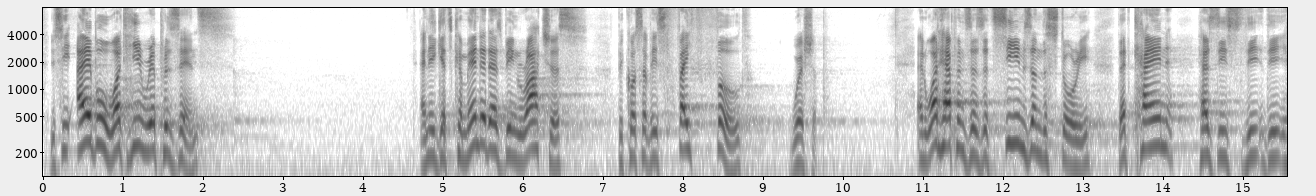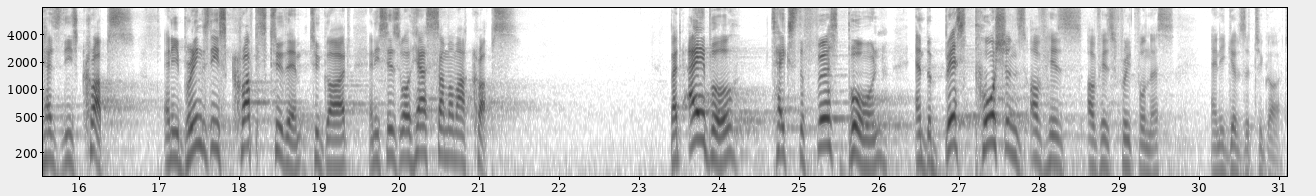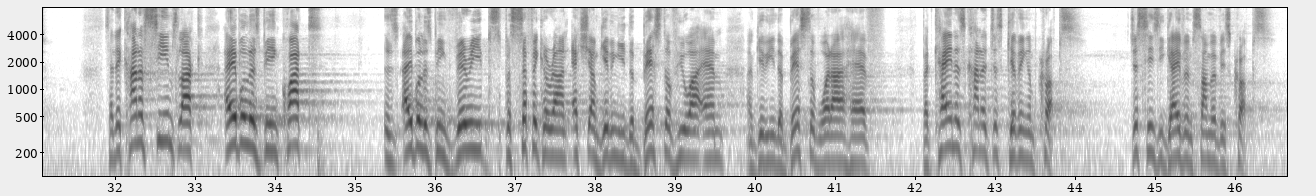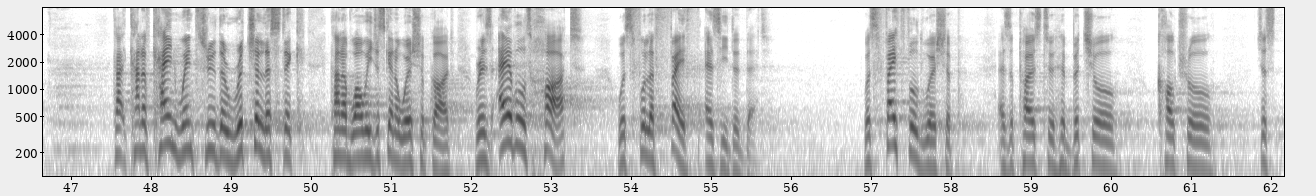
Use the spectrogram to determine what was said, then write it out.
You see, Abel, what he represents, and he gets commended as being righteous because of his faith filled worship. And what happens is, it seems in the story that Cain has these, the, the, has these crops and he brings these crops to them, to God, and he says, Well, here's some of my crops. But Abel takes the firstborn and the best portions of his, of his fruitfulness and he gives it to God. So it kind of seems like Abel is being quite, is Abel is being very specific around actually, I'm giving you the best of who I am, I'm giving you the best of what I have. But Cain is kind of just giving him crops. Just says he gave him some of his crops. Kind of Cain went through the ritualistic kind of, well, we're just going to worship God. Whereas Abel's heart was full of faith as he did that. Was faithful worship as opposed to habitual, cultural, just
